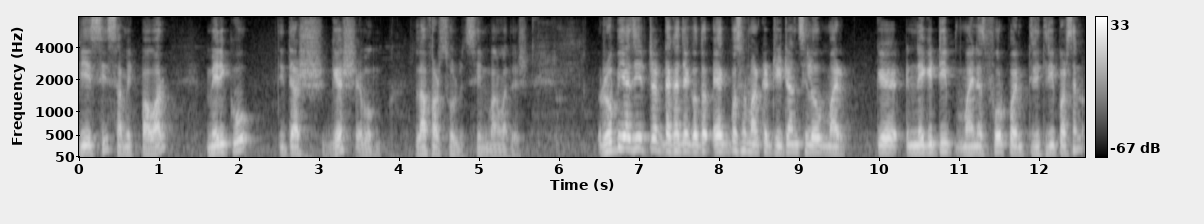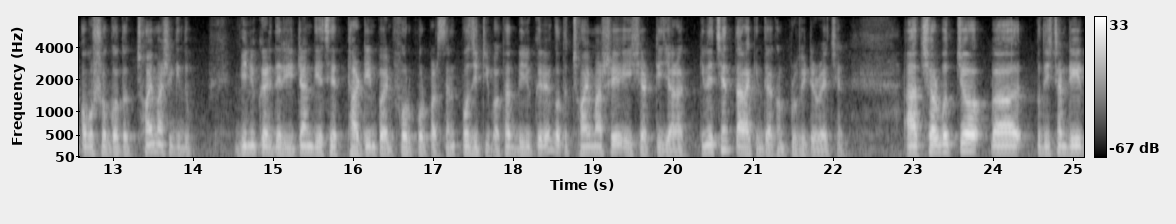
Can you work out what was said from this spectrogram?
BSC Summit Power Marico Titas gas এবং লাফার সোল সিম বাংলাদেশ। রবি আজিটার দেখা যায় গত এক বছর মার্কেট রিটার্ন ছিল market negative minus four point three three percent. অবশ্য গত ছয় মাসে কিন্তু বিনিয়োগকারীদের রিটার্ন দিয়েছে thirteen point four four percent positive. অর্থাৎ বিনিয়োগকারীরা গত ছয় মাসে এই শেয়ারটি যারা কিনেছেন, তারা কিন্তু এখন প্রফিটে রয়েছেন। আজ সর্বোচ্চ প্রতিষ্ঠানটির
